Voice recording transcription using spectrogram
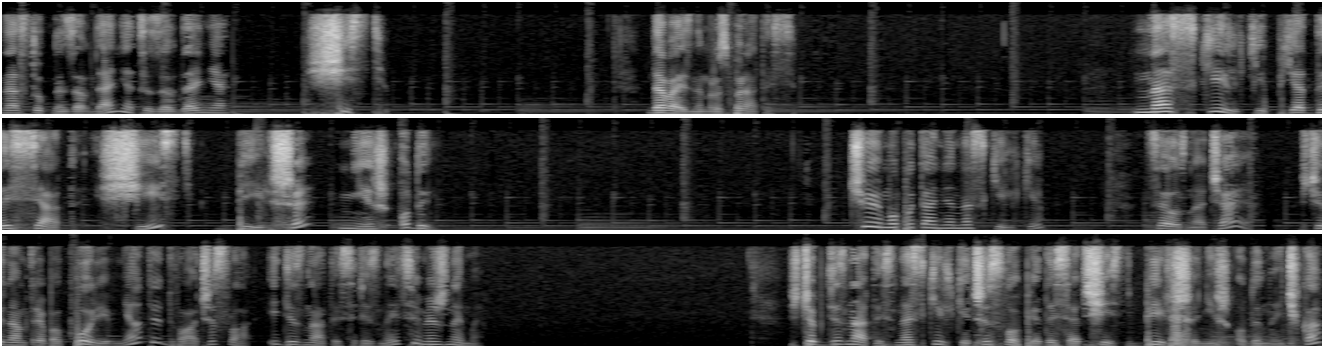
Наступне завдання це завдання 6. Давай з ним розбиратись. Наскільки 56 більше, ніж 1? Чуємо питання наскільки? Це означає, що нам треба порівняти два числа і дізнатись різницю між ними. Щоб дізнатись, наскільки число 56 більше, ніж одиничка,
